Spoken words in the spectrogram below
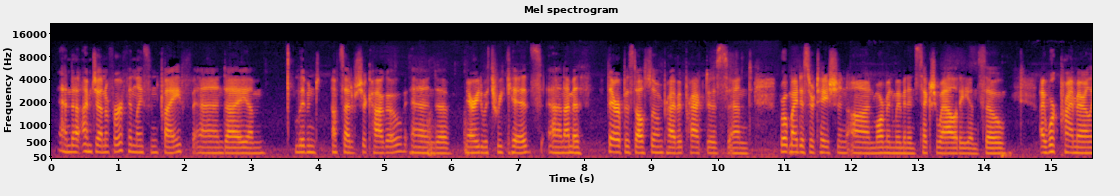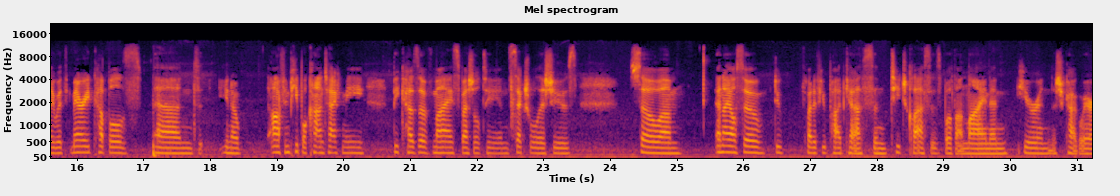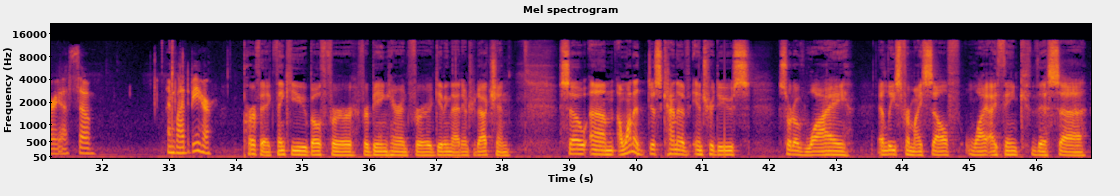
And uh, I'm Jennifer Finlayson Fife, and I um, live in, outside of Chicago and uh, married with three kids. And I'm a therapist also in private practice and wrote my dissertation on Mormon women and sexuality. And so I work primarily with married couples, and, you know, often people contact me because of my specialty in sexual issues. So, um, and I also do quite a few podcasts and teach classes both online and here in the Chicago area. So I'm glad to be here. Perfect. Thank you both for for being here and for giving that introduction. So um, I want to just kind of introduce sort of why, at least for myself, why I think this. Uh,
